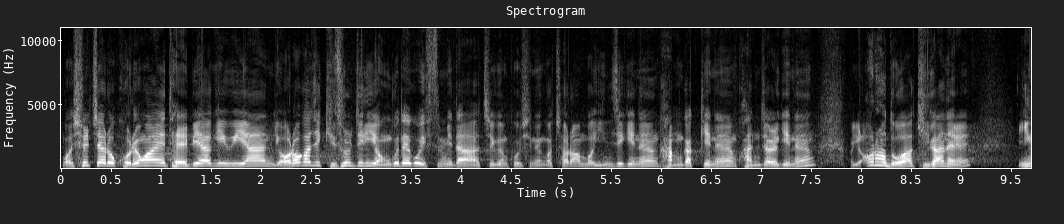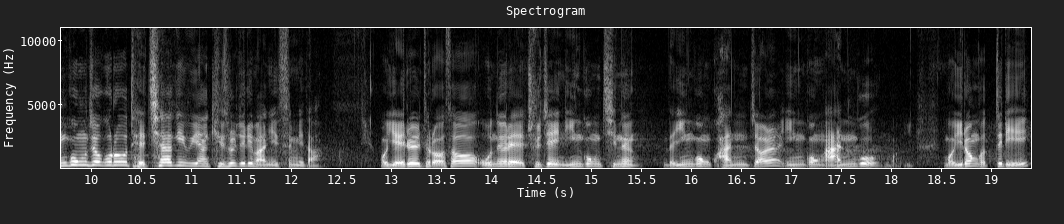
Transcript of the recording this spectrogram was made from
뭐 실제로 고령화에 대비하기 위한 여러 가지 기술들이 연구되고 있습니다. 지금 보시는 것처럼 뭐 인지 기능, 감각 기능, 관절 기능 뭐 여러 노화 기관을 인공적으로 대체하기 위한 기술들이 많이 있습니다. 뭐 예를 들어서 오늘의 주제인 인공지능, 인공 관절, 인공 안구 뭐, 뭐 이런 것들이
